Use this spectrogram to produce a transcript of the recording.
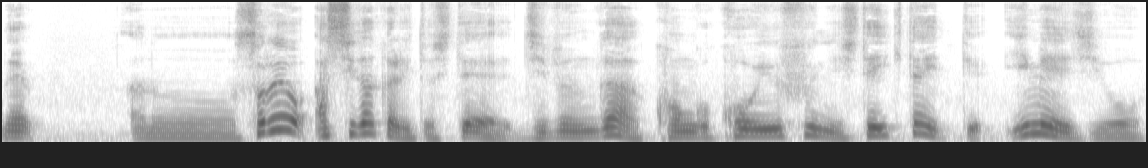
ねあのー、それを足がかりとして自分が今後こういう風にしていきたいっていうイメージを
